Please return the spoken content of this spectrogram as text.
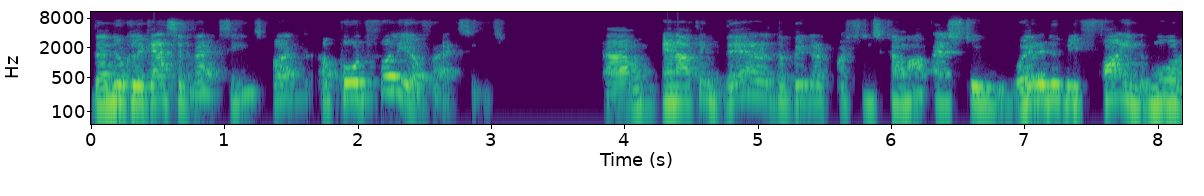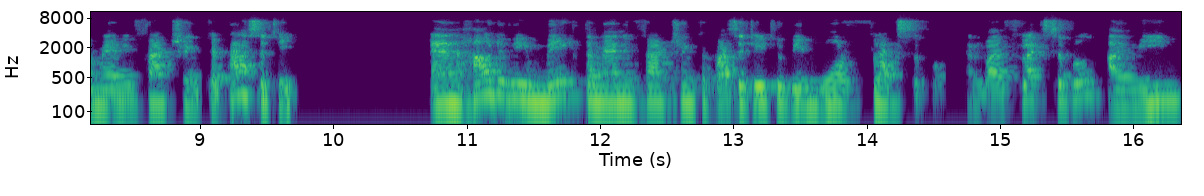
the nucleic acid vaccines, but a portfolio of vaccines. Um, and I think there the bigger questions come up as to where do we find more manufacturing capacity and how do we make the manufacturing capacity to be more flexible? And by flexible, I mean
